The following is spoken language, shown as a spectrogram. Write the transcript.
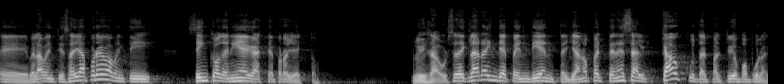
eh, ¿verdad? 26 aprueba, 25 deniega este proyecto. Luis Raúl se declara independiente, ya no pertenece al caucus del Partido Popular,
